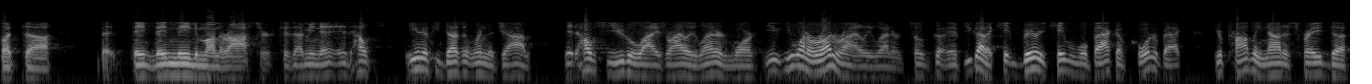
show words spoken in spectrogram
but uh, they they need him on the roster because I mean it, it helps even if he doesn't win the job. It helps utilize Riley Leonard more. You you want to run Riley Leonard, so if you got a ca- very capable backup quarterback, you're probably not as afraid to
